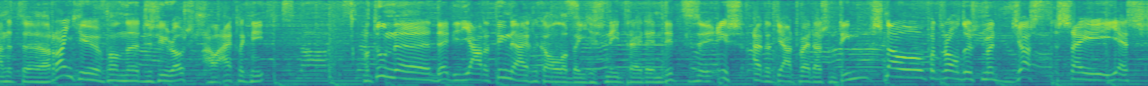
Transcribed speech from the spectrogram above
Aan het eh, randje van eh, de Zero's. Nou, eigenlijk niet. Want toen eh, deed hij jaren 10 eigenlijk al een beetje zijn. En dit is uit het jaar 2010. Snow Patrol dus met Just Say Yes.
